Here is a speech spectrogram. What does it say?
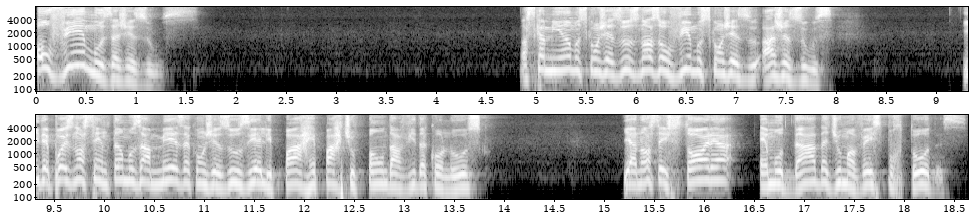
ouvimos a Jesus. Nós caminhamos com Jesus, nós ouvimos com Jesus, a Jesus. E depois nós sentamos à mesa com Jesus e ele pá, reparte o pão da vida conosco. E a nossa história é mudada de uma vez por todas.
